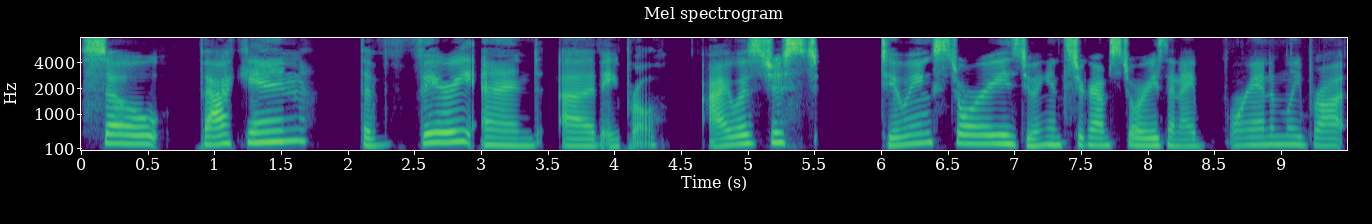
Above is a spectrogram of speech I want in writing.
So, back in the very end of April. I was just doing stories, doing Instagram stories, and I randomly brought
